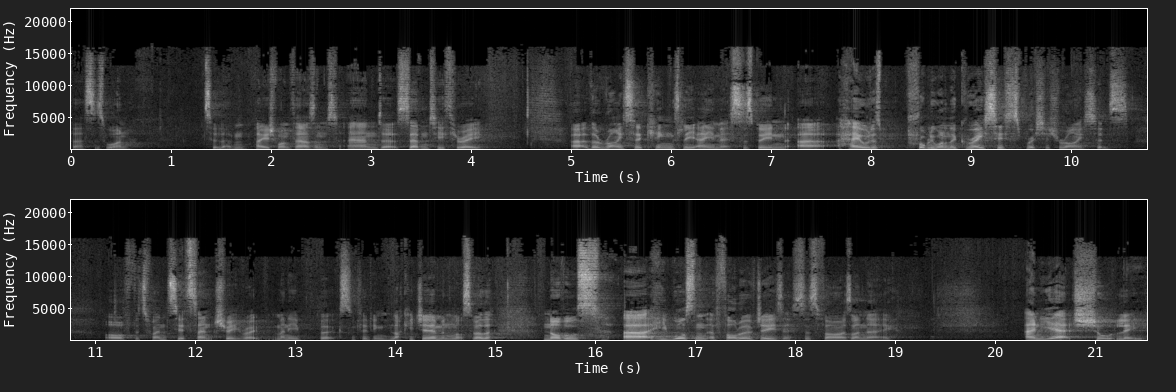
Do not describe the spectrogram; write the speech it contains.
verses 1 to 11, page 1073. Uh, the writer Kingsley Amis has been uh, hailed as probably one of the greatest British writers of the 20th century. He wrote many books, including Lucky Jim and lots of other novels. Uh, he wasn't a follower of Jesus, as far as I know. And yet, shortly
